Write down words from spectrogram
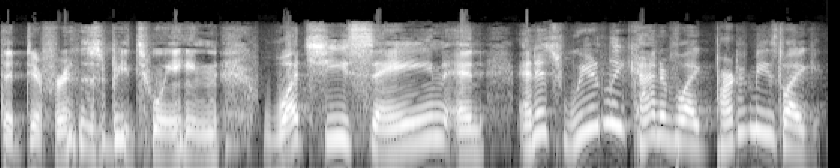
the difference between what she's saying and and it's weirdly kind of like part of me is like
